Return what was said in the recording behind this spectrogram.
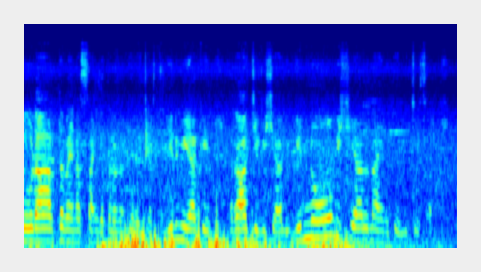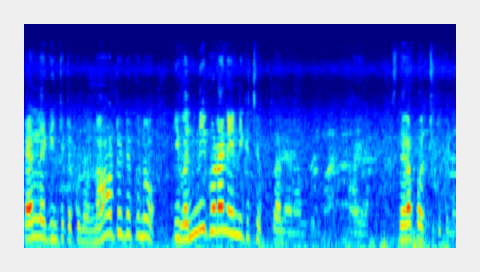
గూఢార్థమైన సంగతులను తెలియజేస్తాడు ఇర్మియాకి రాజ్య విషయాలు ఎన్నో విషయాలను ఆయన తెలియజేశారు. పెళ్ళగించుటకును నాటుటకును ఇవన్నీ కూడా నేను నీకు చెప్తాను అని ఆయన స్థిరపరచుటకును.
